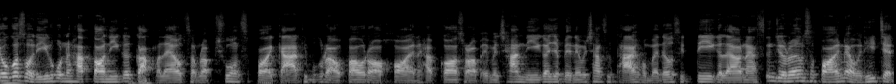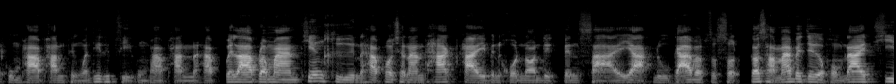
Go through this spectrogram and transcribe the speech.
โยก็สวัสดีทุกคนนะครับ ตอนนี้ก็กลับมาแล้วสำหรับช่วงสปอยการ์ดที่พวกเราเฝ้ารอคอยนะครับ ก็สำหรับเอเมชันนี้ก็จะเป็นเอเมชันสุดท้ายของ Battle City กันแล้วนะ ซึ่งจะเริ่มสปอยตั้งแต่วันที่ 7 กุมภาพันธ์ถึงวันที่ 14 กุมภาพันธ์นะครับ เวลาประมาณเที่ยงคืนนะครับ เพราะฉะนั้นถ้าใครเป็นคนนอนดึกเป็นสายอยากดูการ์ดแบบสดๆ ก็สามารถไปเจอกับผมได้ที่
